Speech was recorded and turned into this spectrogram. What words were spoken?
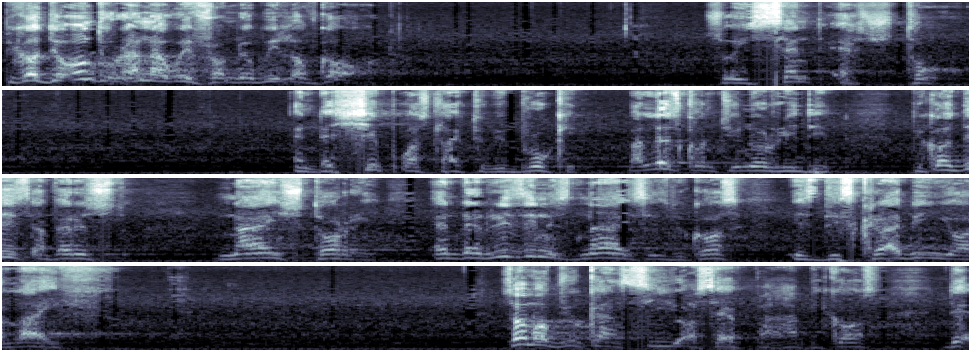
because they want to run away from the will of God. So he sent a storm, and the ship was like to be broken. But let's continue reading because this is a very nice story, and the reason it's nice is because it's describing your life. Some of you can see yourself because the,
